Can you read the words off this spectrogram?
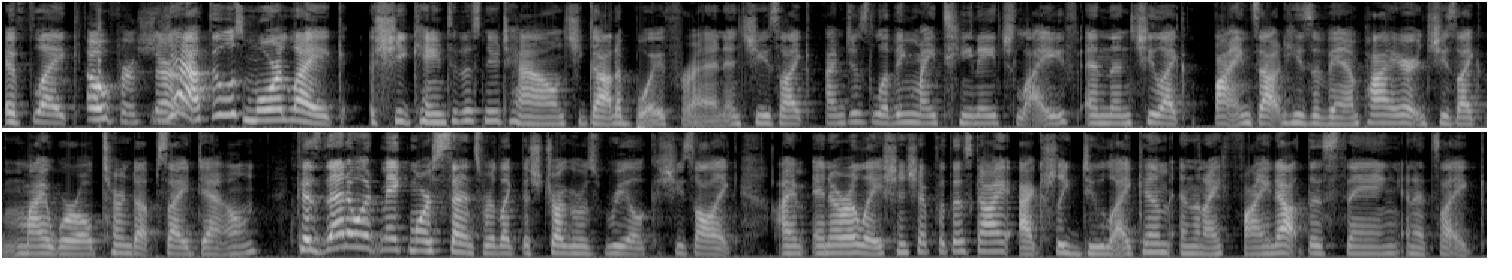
if like oh for sure yeah if it was more like she came to this new town she got a boyfriend and she's like i'm just living my teenage life and then she like finds out he's a vampire and she's like my world turned upside down because then it would make more sense where like the struggle is real. Because she's all like, I'm in a relationship with this guy, I actually do like him, and then I find out this thing, and it's like,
